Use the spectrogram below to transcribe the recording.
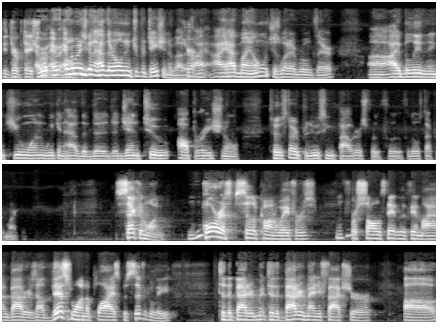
the interpretation. Every, everybody's going to have their own interpretation about Sure. it I, I have my own which is what i wrote there uh, i believe that in q1 we can have the, the, the gen 2 operational to start producing powders for, for, for those type of markets Second one, Mhm. porous silicon wafers Mhm. for solid state lithium ion batteries. Now, this one applies specifically to the battery to the battery manufacturer uh,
